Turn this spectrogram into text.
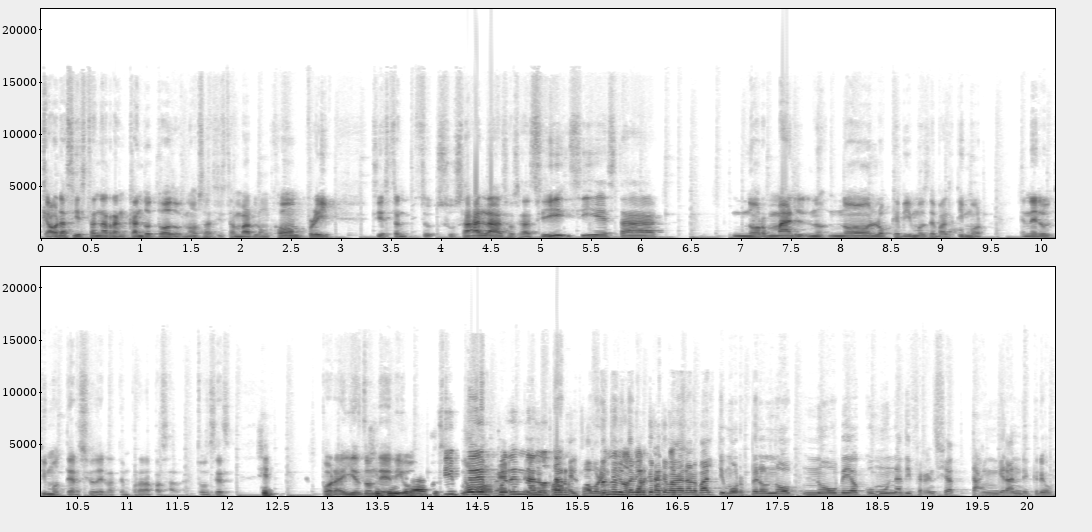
que ahora sí están arrancando todos, ¿no? O sea, sí está Marlon Humphrey, sí están su- sus alas, o sea, sí, sí está normal, no, no lo que vimos de Baltimore en el último tercio de la temporada pasada. Entonces, Sí. por ahí es donde digo, pues sí, No, pueden, a ver, pueden el, anotar. fa- el favorito yo también creo que va a 14. ganar Baltimore, pero no, no veo como una diferencia tan grande, creo.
